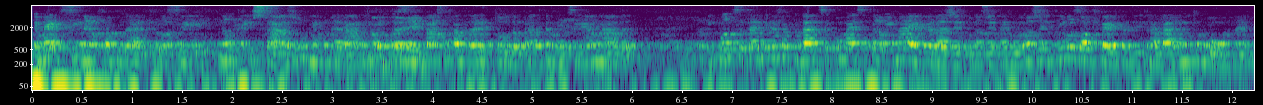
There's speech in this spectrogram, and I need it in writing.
medicina é uma faculdade que você não tem estágio remunerado, então Não você tem. passa a faculdade toda praticamente sem ganhar nada. E quando você termina a faculdade, você começa, pelo menos na época da gente, quando a gente terminou, a gente tinha umas ofertas de trabalho muito boas, né?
